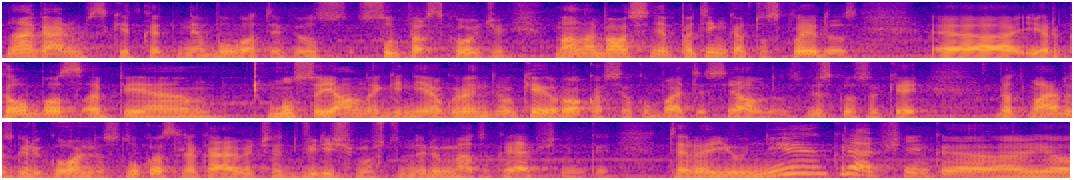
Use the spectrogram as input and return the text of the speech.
na, galim sakyti, kad nebuvo taip jau super skaudžiai. Man labiausiai nepatinka tos klaidos e, ir kalbos apie mūsų jauną gynėjo grandį. Ok, Rokas Jokubatis jaunas, viskas ok, bet Marius Grigonis, Lukas Lekavičius, 28 metų krepšininkai. Tai yra jauni krepšininkai, ar jau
